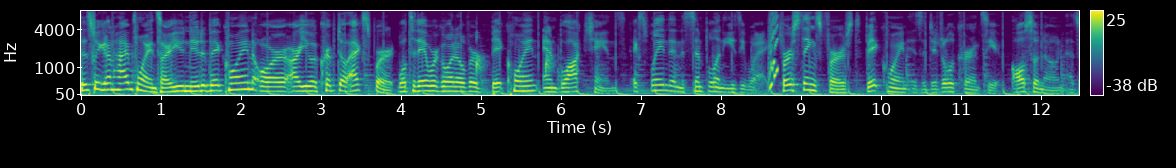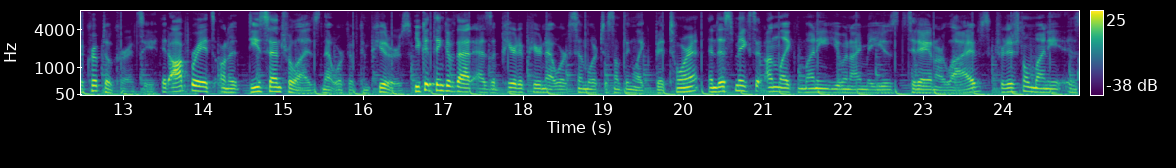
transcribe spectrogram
This week on High Points, are you new to Bitcoin or are you a crypto expert? Well, today we're going over Bitcoin and blockchains, explained in a simple and easy way. First things first, Bitcoin is a digital currency, also known as a cryptocurrency. It operates on a decentralized network of computers. You could think of that as a peer-to-peer network similar to something like BitTorrent, and this makes it unlike money you and I may use today in our lives. Traditional money is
